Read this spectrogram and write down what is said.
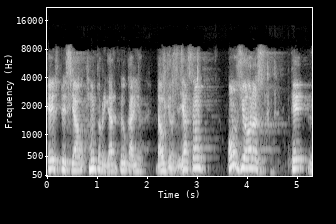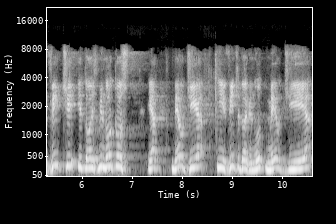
especial. Muito obrigado pelo carinho da audiência. Já são 11 horas e 22 minutos. E a, meu dia e 22 minutos. Meu dia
